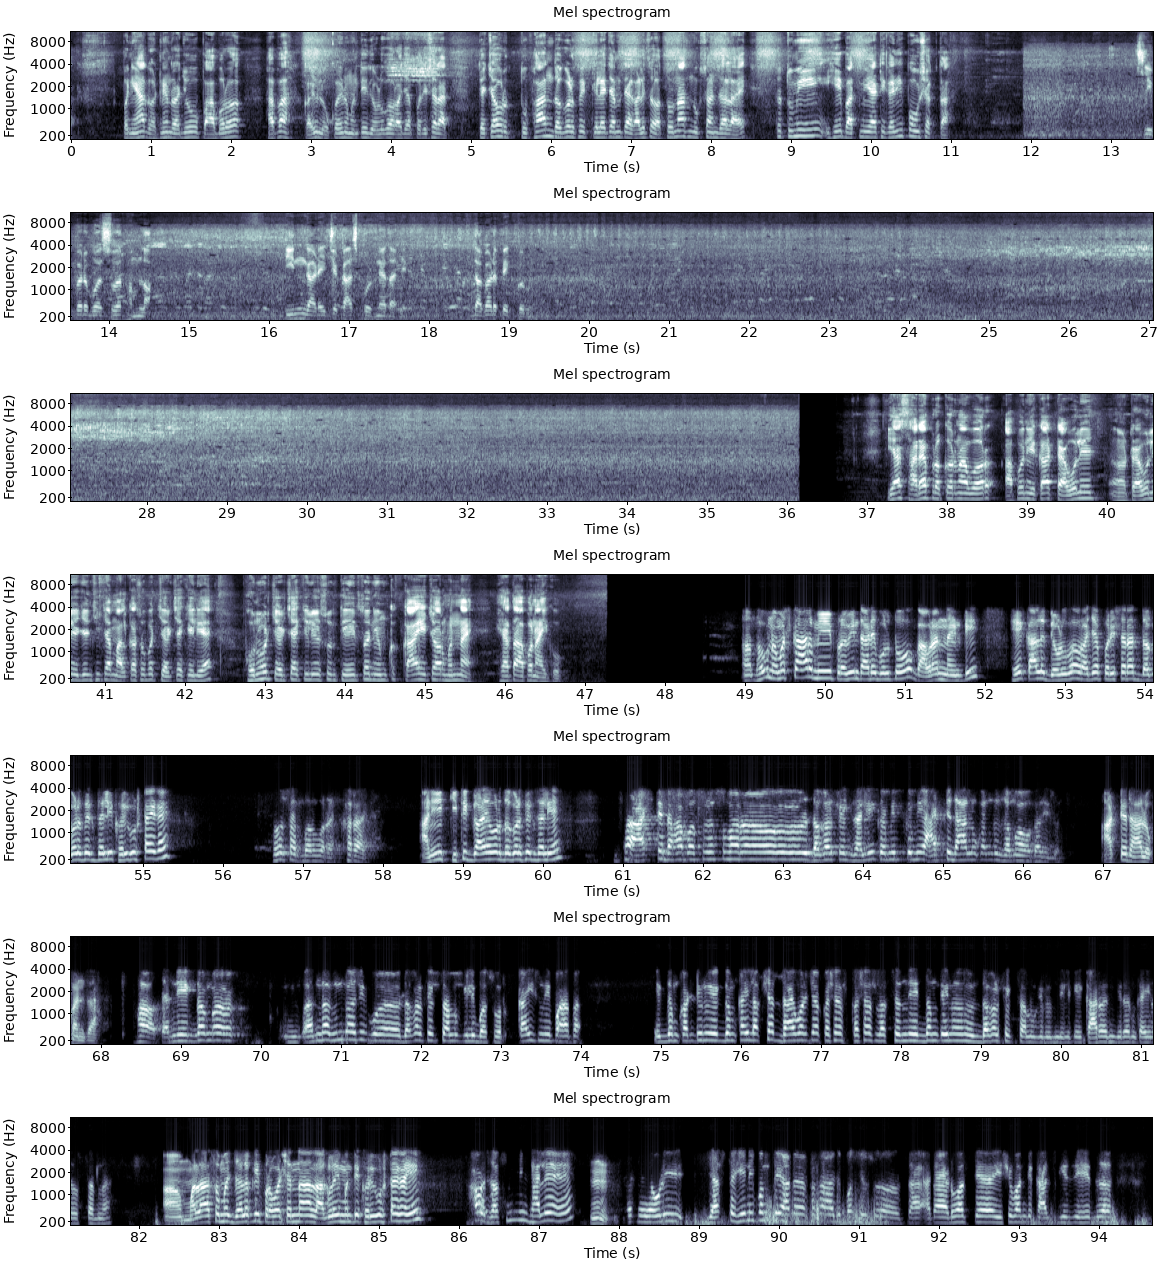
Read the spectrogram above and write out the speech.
पण या घटनेत राजू पाबरं हा पा काही लोकांनी म्हणते देऊळगाव राजा परिसरात. त्याच्यावर तुफान दगडफेक केल्याच्यानं त्या गाडीचं अतोनात नुकसान झालं आहे. तर तुम्ही हे बातमी या ठिकाणी पाहू शकता. स्लीपर बसवर हमला. तीन गाड्यांचे काच फोडण्यात आले. दगडफेक करून. या साऱ्या प्रकरणावर आपण एका ट्रॅव्हल एज ट्रॅव्हल एजन्सीच्या मालकासोबत चर्चा केली आहे. फोनवर चर्चा केली असून त्याचं नेमकं काय याच्यावर म्हणणं आहे हे आता आपण ऐकू. भाऊ नमस्कार मी प्रवीण ताडे बोलतो गावरान नाईन्टी. हे काल देऊळगाव राजा परिसरात दगडफेक झाली खरी गोष्ट आहे काय? हो सर बरोबर आहे खरं आहे. आणि किती गाड्यावर दगडफेक झाली आहे? आठ ते दहा बसेसवर अं, दगडफेक झाली कमीत कमी आठ ते दहा लोकांचा जमा होता तिथं. आठ ते दहा लोकांचा. हा त्यांनी एकदम अं, अंदाधुंद अशी दगडफेक चालू केली बसवर. काहीच नाही पाहता. एकदम कंटिन्यू एकदम काही लक्षात ड्रायव्हरच्या कशाच कशाच लक्ष नाही एकदम त्यानं दगडफेक चालू करून दिली. काही कारण गिरण काही नसताना. मला असं मत झालं की प्रवाशांना लागलंय म्हणते खरी गोष्ट आहे का हे? हो जखमी झाले एवढी जास्त हे नाही पण ते आता कसं आज बसेस आता ऍडव्हान्सच्या हिशोबाने ते खाजगी हे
